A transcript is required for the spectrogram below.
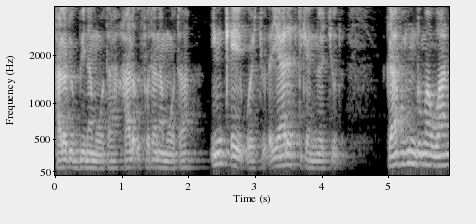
Haala dubbii namootaa, haala uffata namootaa hin qeequ jechuudha. Yaadatti kennu jechuudha. Gaafa hundumaa waan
